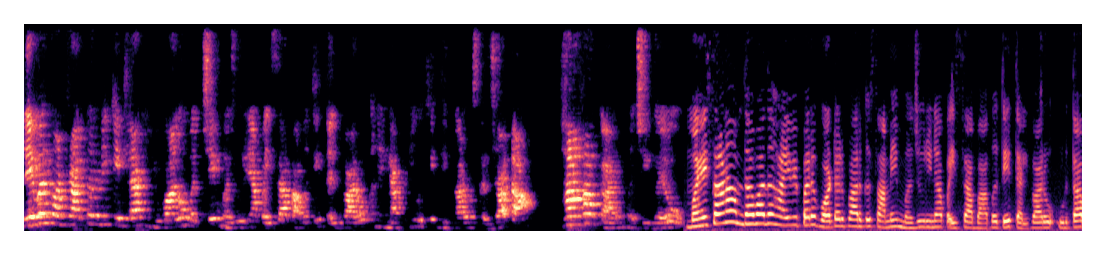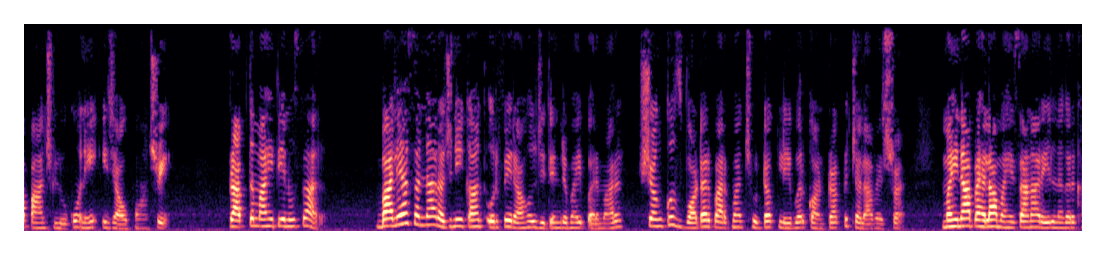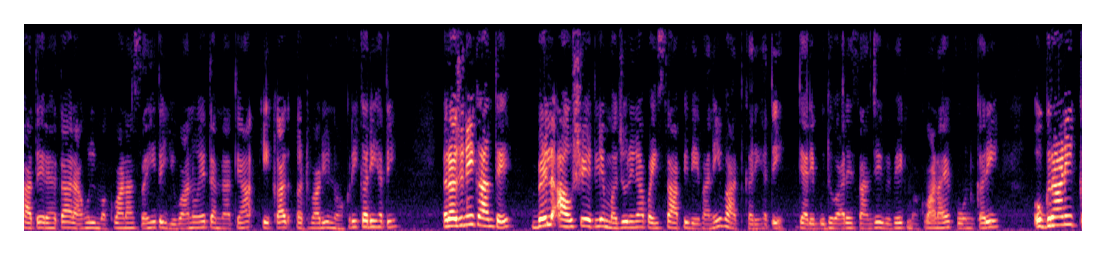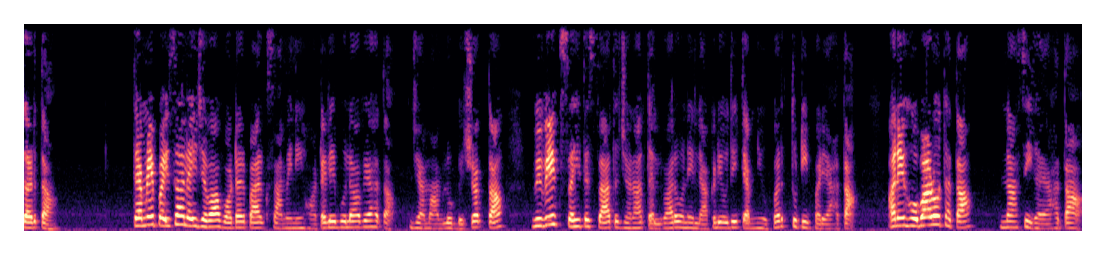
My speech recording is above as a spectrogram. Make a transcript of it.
Labour contractor અને કેટલાક યુવાનો વચ્ચે મજૂરીના પૈસા બાબતે તલવારો અને લાકડીઓથી ધીંગાણો સર્જાતા મહેસાણા અમદાવાદ હાઈવે પર વોટર પાર્ક સામે મજૂરીના પૈસા બાબતે તલવારો ઉડતા પાંચ લોકોને ઈજાઓ પહોંચી. પ્રાપ્ત માહિતી અનુસાર બાલિયાસનના રજનીકાંત ઉર્ફે રાહુલ જીતેન્દ્રભાઈ પરમાર શંકુસ વોટર પાર્કમાં છૂટક લેબર કોન્ટ્રાક્ટ ચલાવે છે. મહિના પહેલા મહેસાણા રેલનગર ખાતે રહેતા રાહુલ મકવાણા સહિત યુવાનોએ તેમના ત્યાં એકાદ અઠવાડિયું નોકરી કરી હતી. રજનીકાંતે બિલ આવશે એટલે મજૂરીના પૈસા આપી દેવાની વાત કરી હતી. ત્યારે બુધવારે સાંજે વિવેક મકવાણાએ ફોન કરી ઉઘરાણી કરતા. તેમણે પૈસા લઈ જવા વોટર પાર્ક સામેની હોટેલે બોલાવ્યા હતા. જ્યાં મામલો બિચકતા વિવેક સહિત સાત જણા તલવારો અને લાકડીઓથી તેમની ઉપર તૂટી પડ્યા હતા અને હોબાળો થતા નાસી ગયા હતા.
